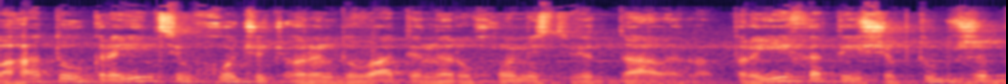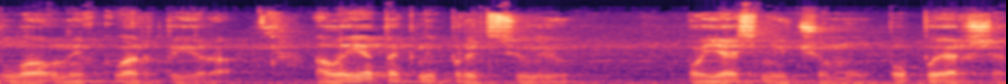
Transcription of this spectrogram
Багато українців хочуть орендувати нерухомість віддалено, приїхати щоб тут вже була в них квартира. Але я так не працюю. Пояснюю чому. По-перше,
